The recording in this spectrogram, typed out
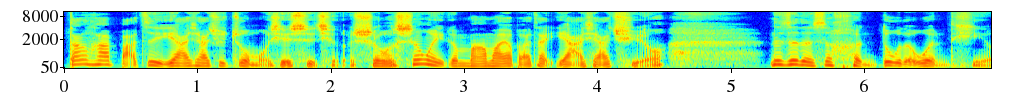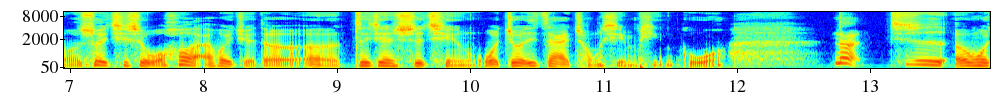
当他把自己压下去做某些事情的时候，身为一个妈妈，要不要再压下去哦？那真的是狠度的问题哦，所以其实我后来会觉得，呃，这件事情我就一直在重新评估。那其实，呃，我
